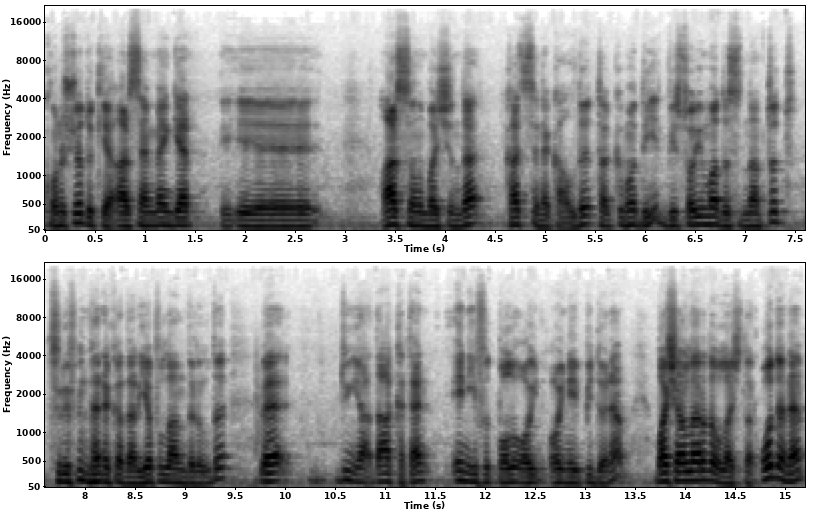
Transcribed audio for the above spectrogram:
konuşuyorduk ya Arsene Wenger e, e, Arsenal'ın başında kaç sene kaldı? Takımı değil bir soyunma odasından tut tribünlere kadar yapılandırıldı ve dünyada hakikaten en iyi futbolu oyn- oynayıp bir dönem başarılara da ulaştılar. O dönem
